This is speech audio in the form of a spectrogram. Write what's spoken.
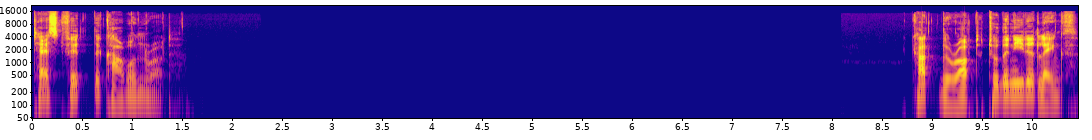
Test fit the carbon rod. Cut the rod to the needed length.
